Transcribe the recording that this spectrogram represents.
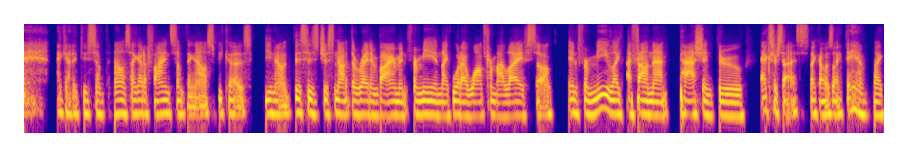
man, I got to do something else. I got to find something else because you know this is just not the right environment for me and like what I want for my life. So, and for me, like I found that passion through exercise. Like I was like, damn, like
